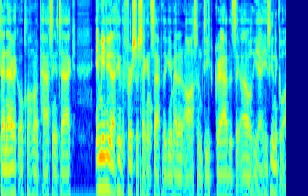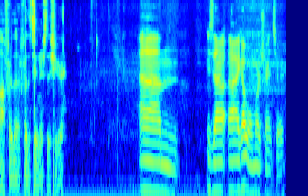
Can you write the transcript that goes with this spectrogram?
dynamic Oklahoma passing attack. Immediately, I think the first or second snap of the game had an awesome deep grab. It's like, oh yeah, he's going to go off for the for the Sooners this year. Um, is that I got one more transfer.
